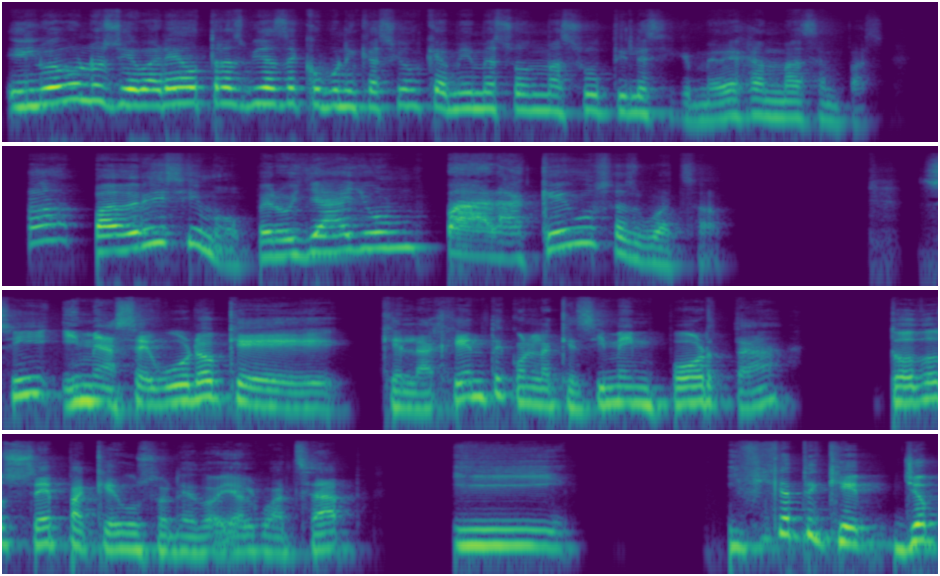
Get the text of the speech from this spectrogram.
y luego los llevaré a otras vías de comunicación que a mí me son más útiles y que me dejan más en paz. Ah, padrísimo, pero ya hay un ¿para qué usas WhatsApp? Sí, y me aseguro que, que la gente con la que sí me importa, todos sepa qué uso le doy al WhatsApp. Y, y fíjate que yo,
